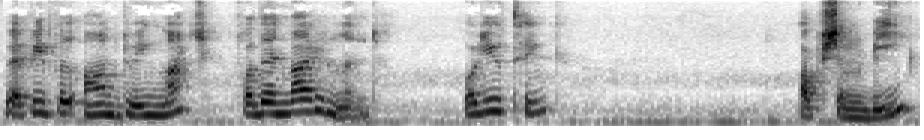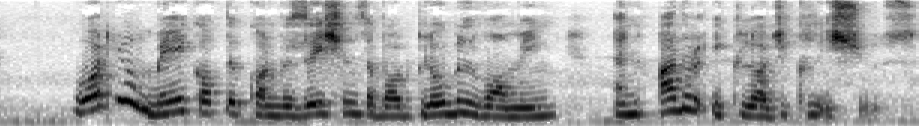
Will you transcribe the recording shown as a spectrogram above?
where people aren't doing much for the environment. What do you think? Option B What do you make of the conversations about global warming and other ecological issues?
